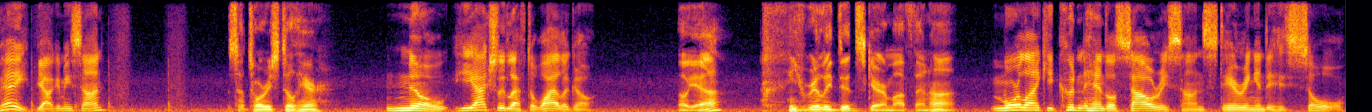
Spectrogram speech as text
Hey, Yagami-san. Is Hattori still here? No, he actually left a while ago. Oh yeah? you really did scare him off then, huh? More like he couldn't handle Saori-san staring into his soul.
